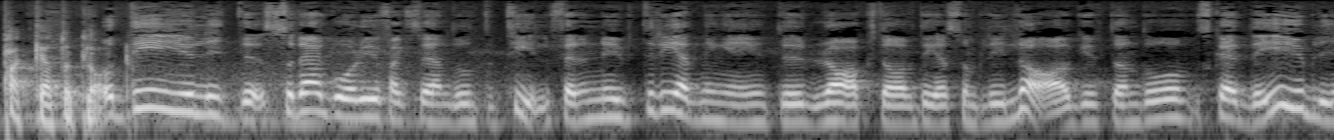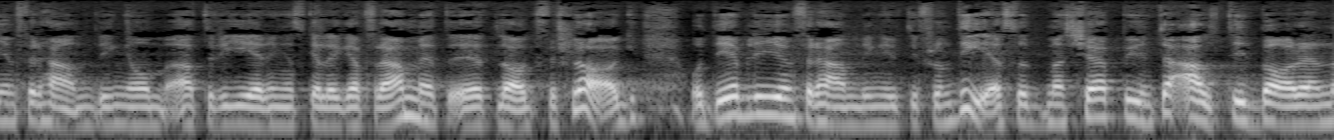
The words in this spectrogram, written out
packat och klart. Och det är ju lite, så där går det ju faktiskt ändå inte till. För en utredning är ju inte rakt av det som blir lag. Utan då ska det ju bli en förhandling om att regeringen ska lägga fram ett, ett lagförslag. Och det blir ju en förhandling utifrån det. Så man köper ju inte alltid bara en,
